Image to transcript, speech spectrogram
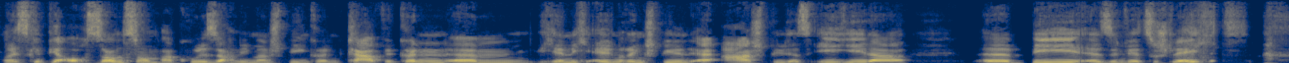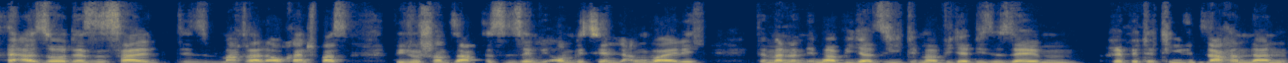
Und es gibt ja auch sonst noch ein paar coole Sachen, die man spielen können. Klar, wir können ähm, hier nicht Elden Ring spielen. Äh, A, spielt das eh jeder. Äh, B, äh, sind wir zu schlecht. Also das ist halt, das macht halt auch keinen Spaß. Wie du schon sagtest, ist irgendwie auch ein bisschen langweilig, wenn man dann immer wieder sieht, immer wieder dieselben repetitiven Sachen dann.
